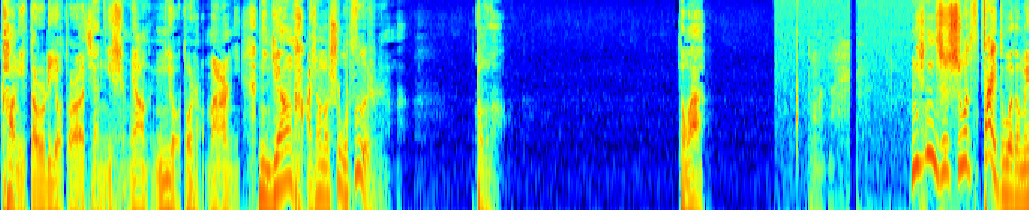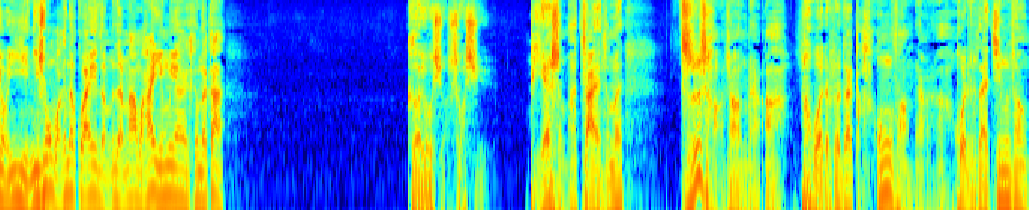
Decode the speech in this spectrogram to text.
靠你兜里有多少钱？你什么样的？你有多少 money？你银行卡上的数字是什么？懂不懂？懂吗？懂了。你说，你这说再多都没有意义。你说我跟他关系怎么怎么，我还应不应该跟他干？各有所所需，别什么在什么职场上面啊，或者说在打工方面啊，或者是在经商，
